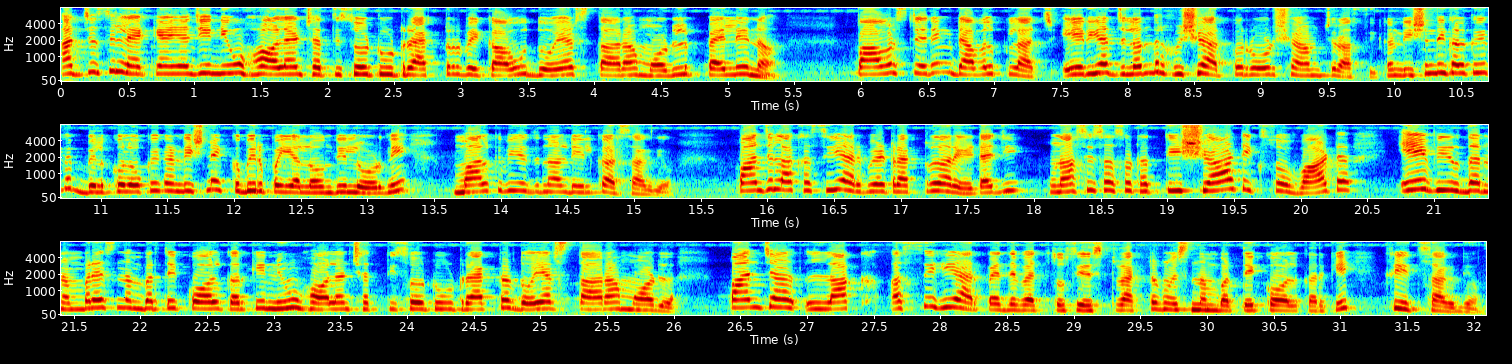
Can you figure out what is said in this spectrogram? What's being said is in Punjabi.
ਅੱਜ ਅਸੀਂ ਲੈ ਕੇ ਆਏ ਹਾਂ ਜੀ ਨਿਊ ਹਾਲੈਂਡ 3602 ਟਰੈਕਟਰ ਵਿਕਾਊ 2017 ਮਾਡਲ ਪਹਿਲੇ ਨਾ। Power steering double clutch, area Jalandhar Hoshiarpur road Sham 84 condition ਦੀ ਗੱਲ ਕਰੀਏ ਤਾਂ ਬਿਲਕੁਲ ਓਕੇ ਕੰਡੀਸ਼ਨ ਹੈ 1 ਵੀ ਰੁਪਈਆ ਲਾਉਣ ਦੀ ਲੋੜ ਨਹੀਂ। ਮਾਲਕ ਵੀ ਇਹਦੇ ਨਾਲ ਡੀਲ ਕਰ ਸਕਦੇ ਹੋ। 5 ਲੱਖ 80 ਹਜ਼ਾਰ ਰੁਪਏ ਟਰੈਕਟਰ ਦਾ ਰੇਟ ਹੈ ਜੀ 79738 66162 ਇਹ ਵੀਰ ਦਾ ਨੰਬਰ ਹੈ, ਇਸ ਨੰਬਰ ਤੇ ਕਾਲ ਕਰਕੇ New Holland 3602 tractor 2017 model. 5 lakh 80 ਹਜ਼ਾਰ ਰੁਪਏ ਦੇ ਵਿੱਚ ਤੁਸੀਂ ਇਸ ਟਰੈਕਟਰ ਨੂੰ ਇਸ ਨੰਬਰ ਤੇ ਕਾਲ ਕਰਕੇ ਖਰੀਦ ਸਕਦੇ ਹੋ।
